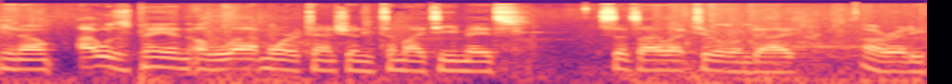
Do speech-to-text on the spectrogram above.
You know, I was paying a lot more attention to my teammates since I let two of them die already.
